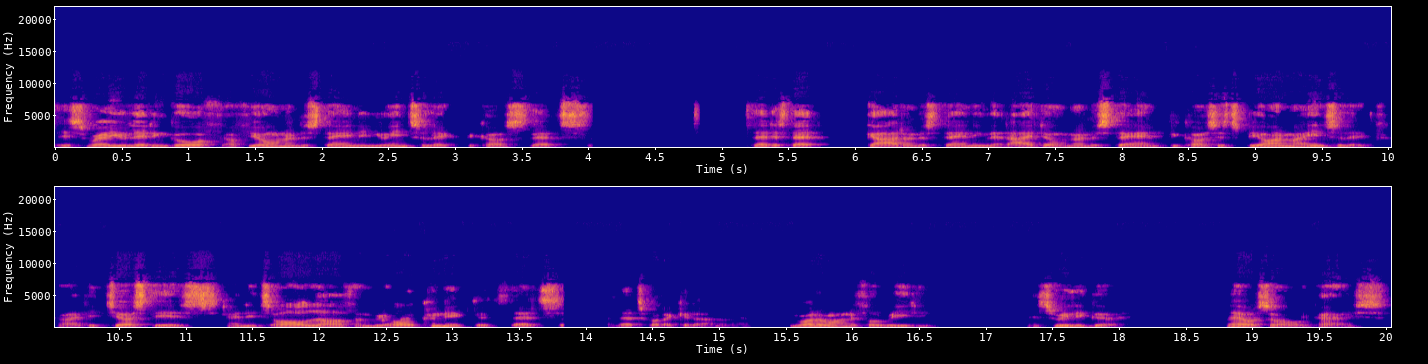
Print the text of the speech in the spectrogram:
is where you're letting go of, of your own understanding, your intellect, because that's, that is that God understanding that I don't understand because it's beyond my intellect, right? It just is. And it's all love and we're all connected. That's, that's what I get out of that. What a wonderful reading. It's really good. That was all, guys.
